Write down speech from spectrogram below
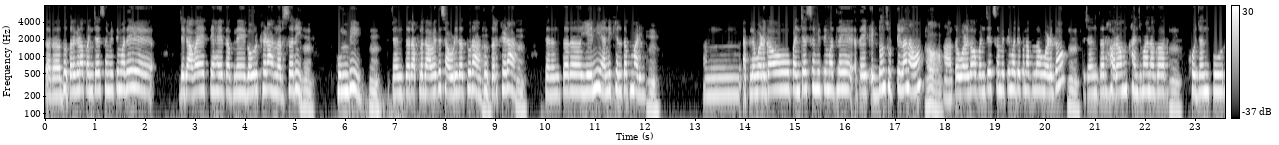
तर धोतरखेडा पंचायत समितीमध्ये जे गाव आहेत ते आहेत आपले गौरखेडा नर्सरी कुंभी त्याच्यानंतर आपलं गाव आहे ते सावडी दातुरा धोतरखेडा. त्यानंतर येणी आणि खेलतपमाडी. आणि आपल्या वडगाव पंचायत समितीमधले आता एक एक दोन सुट्टीला नाव. हो हो. हा तर वडगाव पंचायत समितीमध्ये पण आपलं वडगाव. त्याच्यानंतर हरम खांजमानगर खोजनपूर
